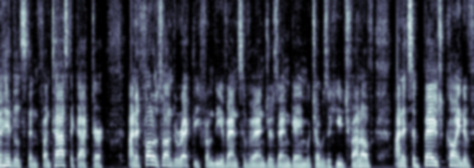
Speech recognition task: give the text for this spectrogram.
Hiddleston, fantastic actor, and it follows on directly from the events of Avengers Endgame, which I was a huge fan of, and it's about kind of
